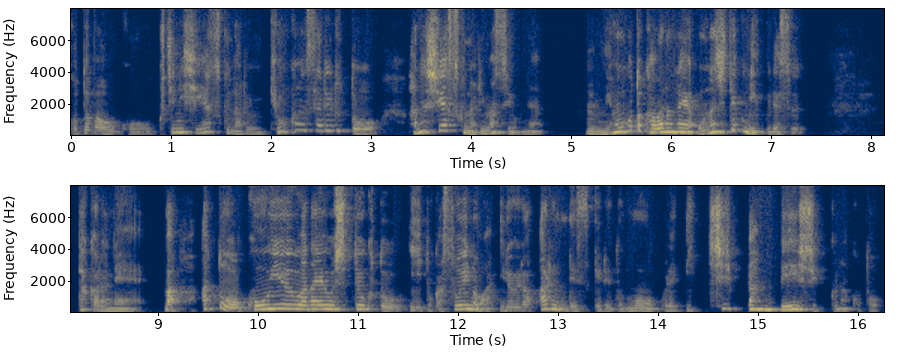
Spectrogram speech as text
言葉をこう口にしやすくなる。共感されると話しやすくなりますよね。うん、日本語と変わらない同じテクニックです。だからね、まあ、あと、こういう話題を知っておくといいとか、そういうのはいろいろあるんですけれども、これ一番ベーシックなこと。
